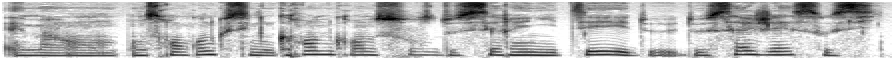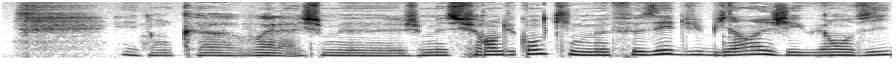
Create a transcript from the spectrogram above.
eh ben, on, se rend compte que c'est une grande, grande source de sérénité et de sagesse aussi. Et donc euh, voilà, je me, suis rendu compte qu'ils me faisaient du bien j'ai eu envie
